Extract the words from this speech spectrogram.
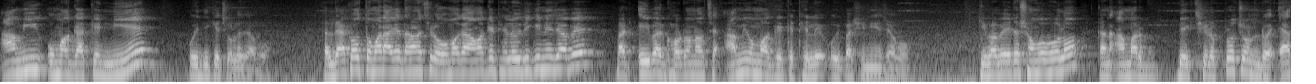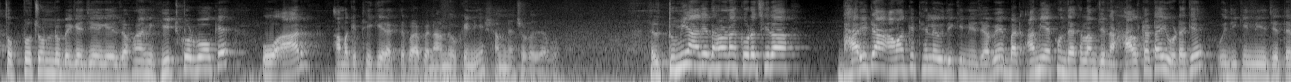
আমি ওমাগাকে নিয়ে ওইদিকে চলে যাব। তাহলে দেখো, তোমার আগে ধারণা ছিল, ওমাগা আমাকে ঠেলে ওইদিকে নিয়ে যাবে, বাট এইবার ঘটনা হচ্ছে আমি ওমাগাকে ঠেলে ওই পাশে নিয়ে যাব। কীভাবে এটা সম্ভব হলো? কারণ আমার বেগ ছিল প্রচণ্ড, এত প্রচণ্ড বেগে যে যখন আমি হিট করব ওকে, ও আর আমাকে ঠিকই রাখতে পারবে না, আমি ওকে নিয়ে সামনে চলে যাব। তাহলে তুমি আগে ধারণা করেছিলা ভারীটা আমাকে ঠেলে ওইদিকে নিয়ে যাবে বাট আমি এখন দেখালাম যে না, হালকাটাই ওটাকে ওইদিকে নিয়ে যেতে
